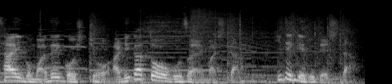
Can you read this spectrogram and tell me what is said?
最後までご視聴ありがとうございました。ヒデゲルでした。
